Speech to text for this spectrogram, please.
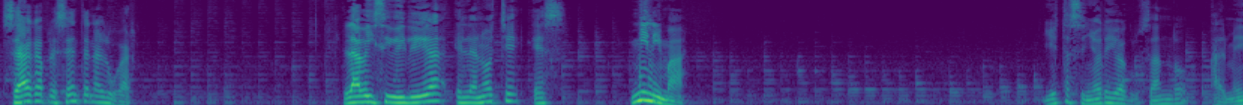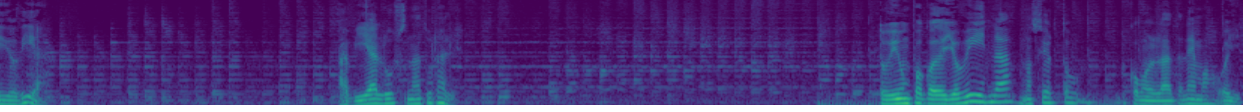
se haga presente en el lugar. La visibilidad en la noche es mínima. Y esta señora iba cruzando al mediodía. Había luz natural. Tuvimos un poco de llovizna, ¿no es cierto? Como la tenemos hoy.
